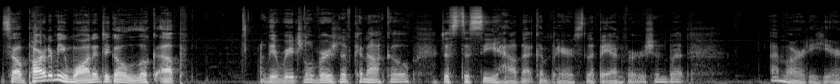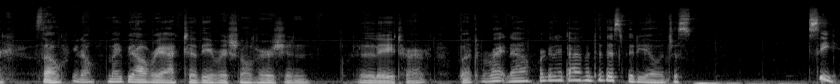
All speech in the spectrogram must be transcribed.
So part of me wanted to go look up the original version of Kanako just to see how that compares to the band version, but I'm already here. So, you know, maybe I'll react to the original version later. But right now, we're going to dive into this video and just see,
